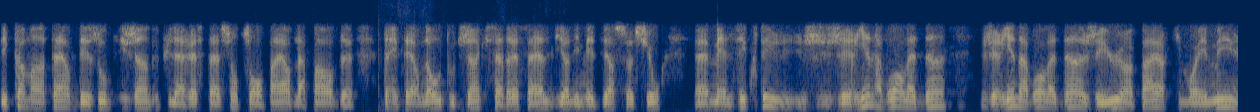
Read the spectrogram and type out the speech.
des commentaires désobligeants depuis l'arrestation de son père de la part d'internautes ou de gens qui s'adressent à elle via les médias sociaux. Euh, mais elle dit, écoutez, j'ai rien à voir là-dedans. J'ai rien à voir là-dedans. J'ai eu un père qui m'a aimé,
